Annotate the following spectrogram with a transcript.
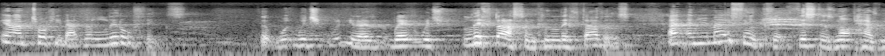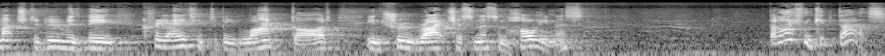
You know, I'm talking about the little things that, which, you know, which lift us and can lift others. And, and, you may think that this does not have much to do with being created to be like God in true righteousness and holiness, but I think it does.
